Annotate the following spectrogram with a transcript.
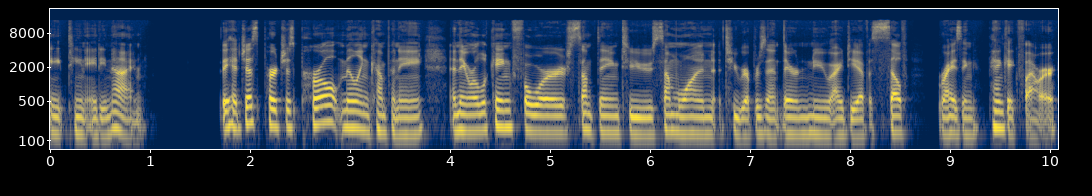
1889. They had just purchased Pearl Milling Company and they were looking for something to someone to represent their new idea of a self rising pancake flour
